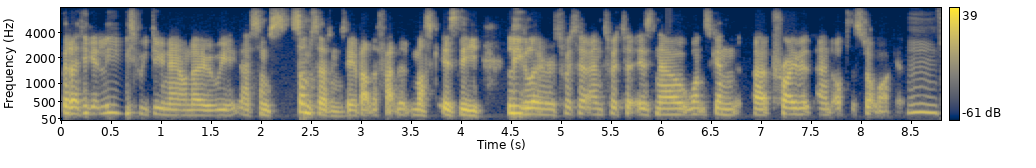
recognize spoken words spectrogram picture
But I think at least we do now know we have some some certainty about the fact that Musk is the legal owner of Twitter, and Twitter is now once again uh, private and off the stock market. Mm.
